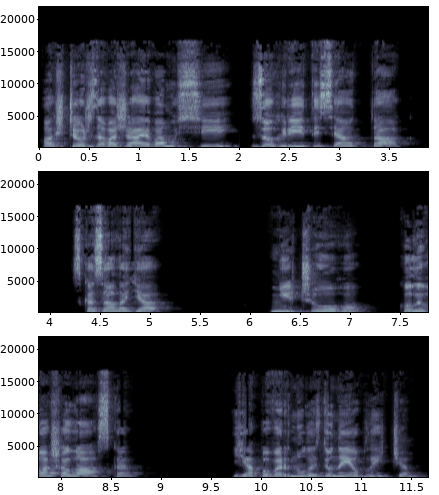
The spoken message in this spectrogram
А що ж заважає вам усі зогрітися отак? сказала я. Нічого, коли ваша ласка. Я повернулась до неї обличчям.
